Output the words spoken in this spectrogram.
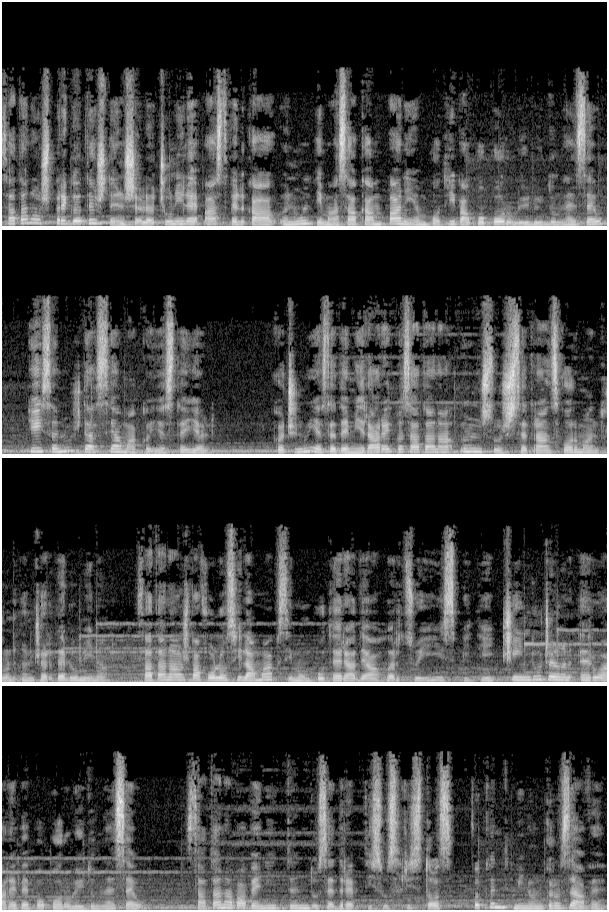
Satana își pregătește înșelăciunile astfel ca, în ultima sa campanie împotriva poporului lui Dumnezeu, ei să nu-și dea seama că este el. Căci nu este de mirare că satana însuși se transformă într-un înger de lumină. Satana își va folosi la maximum puterea de a hărțui, ispiti și induce în eroare pe poporul lui Dumnezeu. Satana va veni dându-se drept Isus Hristos, făcând minuni grozave,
